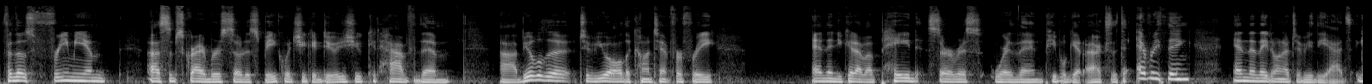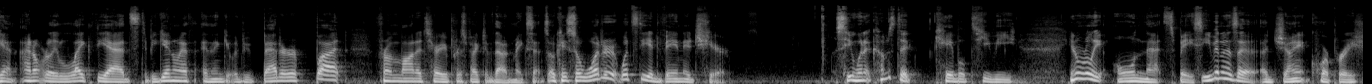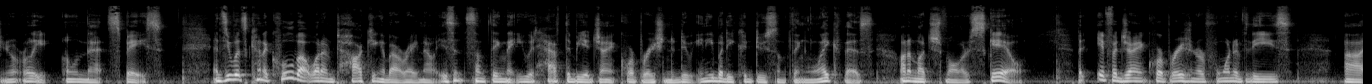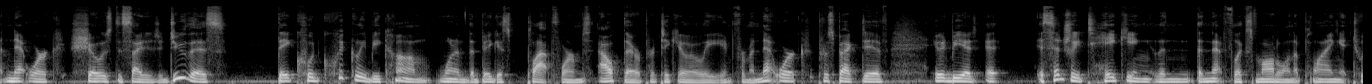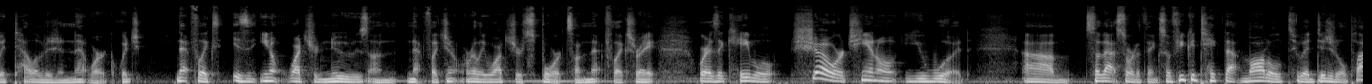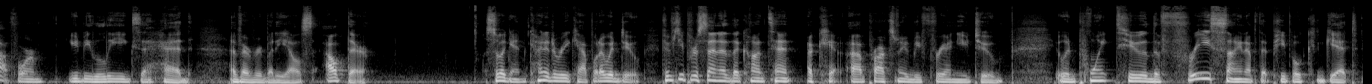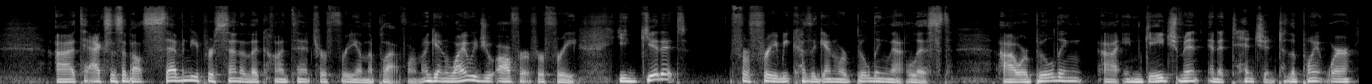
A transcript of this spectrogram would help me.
for those freemium uh, subscribers, so to speak, what you could do is you could have them uh, be able to, to view all the content for free and then you could have a paid service where then people get access to everything and then they don't have to view the ads. Again, I don't really like the ads to begin with. I think it would be better, but from a monetary perspective, that would make sense. Okay, so what are what's the advantage here? See, when it comes to cable TV, you don't really own that space. Even as a, a giant corporation, you don't really own that space. And see, what's kind of cool about what I'm talking about right now isn't something that you would have to be a giant corporation to do. Anybody could do something like this on a much smaller scale. But if a giant corporation or if one of these uh, network shows decided to do this, they could quickly become one of the biggest platforms out there, particularly in, from a network perspective. It would be a, a, essentially taking the, the Netflix model and applying it to a television network, which Netflix isn't, you don't watch your news on Netflix. You don't really watch your sports on Netflix, right? Whereas a cable show or channel, you would. Um, so that sort of thing. So if you could take that model to a digital platform, you'd be leagues ahead of everybody else out there. So again, kind of to recap, what I would do: fifty percent of the content approximately would be free on YouTube. It would point to the free sign up that people could get uh, to access about 70% of the content for free on the platform. Again, why would you offer it for free? You get it for free because, again, we're building that list. Uh, we're building uh, engagement and attention to the point where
